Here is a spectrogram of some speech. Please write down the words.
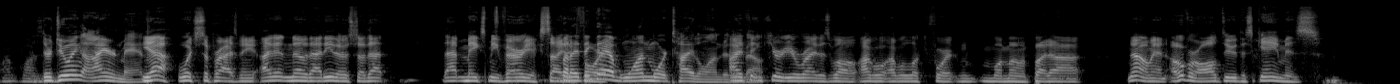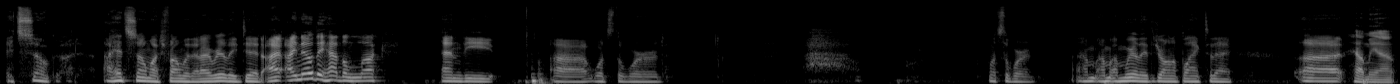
what was it? They're doing Iron Man. Yeah, which surprised me. I didn't know that either. So that that makes me very excited. But I think they it. have one more title under their I belt. think you're you're right as well. I will I will look for it in one moment. But uh no man, overall, dude, this game is it's so good. I had so much fun with it. I really did. I, I know they had the luck and the uh what's the word? What's the word? I'm I'm, I'm really drawing a blank today. Uh Help me out.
